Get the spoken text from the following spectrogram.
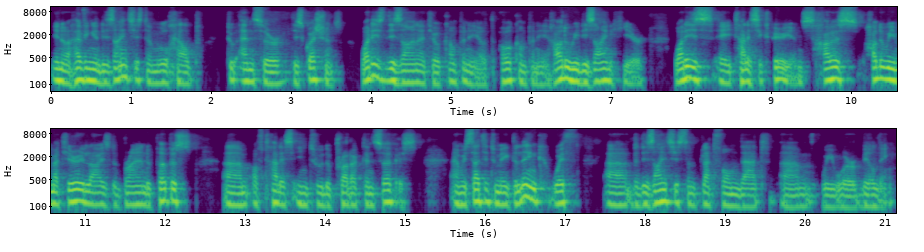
you know having a design system will help to answer these questions. What is design at your company or our company? How do we design here? What is a Thales experience? How does how do we materialize the brand, the purpose um, of Thales into the product and service? And we started to make the link with uh, the design system platform that um, we were building.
